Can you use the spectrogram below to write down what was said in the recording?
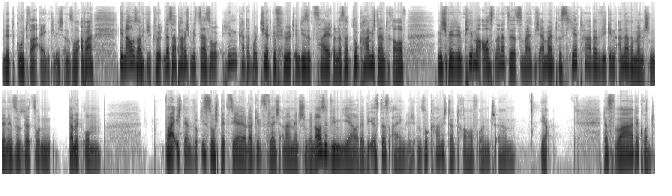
nicht gut war eigentlich und so. Aber genauso habe ich mich gefühlt. Und deshalb habe ich mich da so hinkatapultiert gefühlt in diese Zeit. Und deshalb, so kam ich dann drauf, mich mit dem Thema auseinanderzusetzen, weil ich mich einfach interessiert habe, wie gehen andere Menschen denn in so Situationen damit um? War ich denn wirklich so speziell oder gibt es vielleicht anderen Menschen genauso wie mir oder wie ist das eigentlich? Und so kam ich da drauf. Und ähm, ja, das war der Grund.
